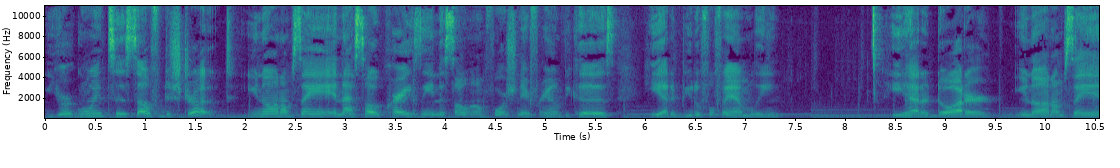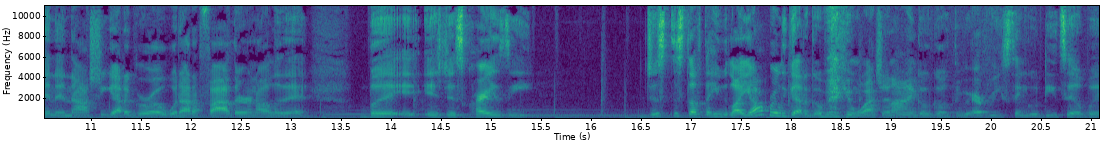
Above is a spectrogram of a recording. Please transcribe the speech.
you're going to self-destruct. You know what i'm saying? And that's so crazy and it's so unfortunate for him because he had a beautiful family. He had a daughter you know what i'm saying? And now she got to grow up without a father and all of that. But it's just crazy just the stuff that he was like, y'all really got to go back and watch it. I ain't gonna go through every single detail, but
